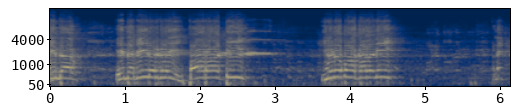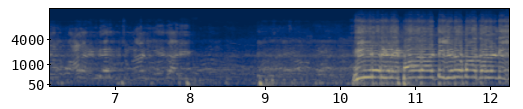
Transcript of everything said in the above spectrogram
இந்த இந்த வீரர்களை பாராட்டி யுனபா காலனி. வீரர்களை பாராட்டி யுனபா காலனி.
